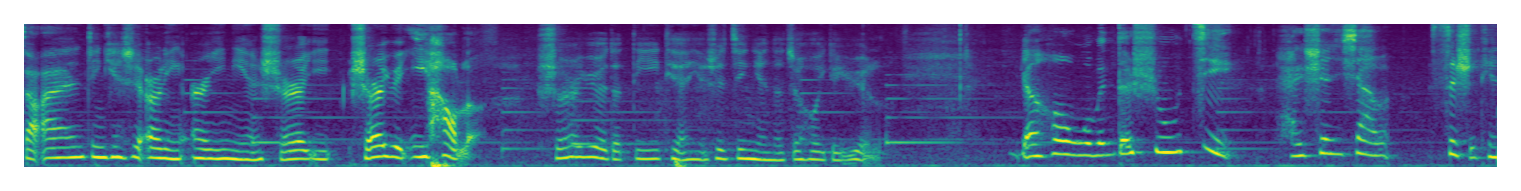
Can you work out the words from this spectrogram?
早安，今天是二零二一年十二一十二月一号了，十二月的第一天，也是今年的最后一个月了。然后我们的书记还剩下四十天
